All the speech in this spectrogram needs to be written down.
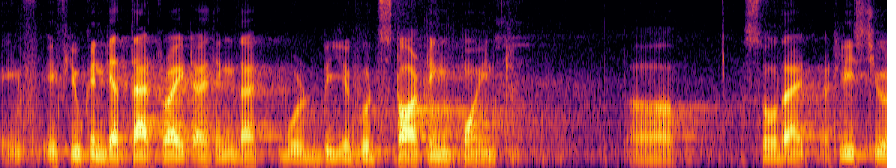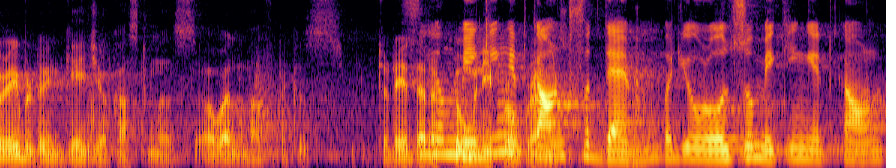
if, if you can get that right, I think that would be a good starting point uh, so that at least you're able to engage your customers uh, well enough because today So there are too many programs. you're making it count for them, but you're also making it count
